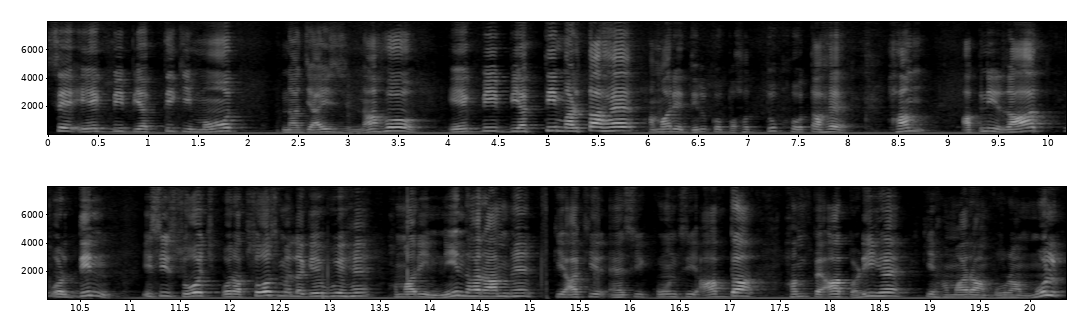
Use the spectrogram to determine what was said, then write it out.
से एक भी व्यक्ति की मौत नाजायज़ ना हो। एक भी व्यक्ति मरता है, हमारे दिल को बहुत दुख होता है। हम अपनी रात और दिन इसी सोच और अफसोस में लगे हुए हैं। हमारी नींद हराम है कि आखिर ऐसी कौन सी आपदा हम पे आ पड़ी है कि हमारा पूरा मुल्क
